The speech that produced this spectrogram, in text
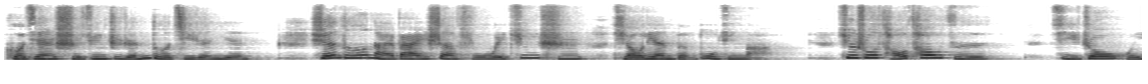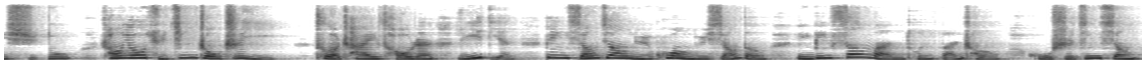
可见使君之仁德及人言。’玄德乃拜单福为军师。”调练本部军马。却说曹操自冀州回许都，常有取荆州之意，特差曹仁李典，并降将吕旷、吕翔等，领兵三万屯樊城，虎视荆襄，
